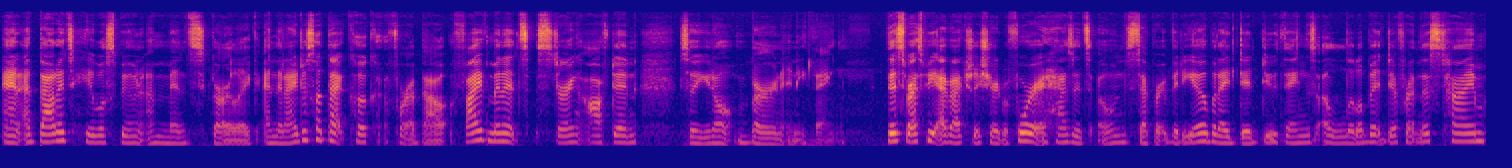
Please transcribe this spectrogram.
and about a tablespoon of minced garlic. And then I just let that cook for about five minutes, stirring often so you don't burn anything. This recipe I've actually shared before. It has its own separate video, but I did do things a little bit different this time.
